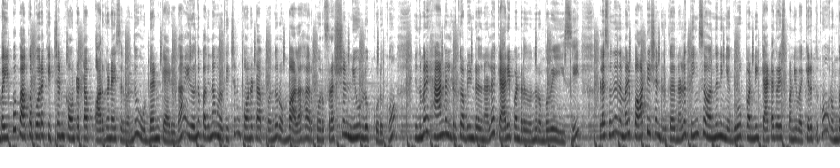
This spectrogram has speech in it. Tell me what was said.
நம்ம இப்போ பார்க்க போகிற கிச்சன் கவுண்டர் டாப் ஆர்கனைசர் வந்து உடன் கேடி தான். இது வந்து பார்த்திங்கன்னா உங்களுக்கு கிச்சன் கவுண்டர் டாப் வந்து ரொம்ப அழகாக இருக்கும். ஒரு ஃப்ரெஷ் அண்ட் நியூ லுக் கொடுக்கும். இந்த மாதிரி ஹேண்டில் இருக்குது அப்படின்றதுனால கேரி பண்ணுறது வந்து ரொம்பவே ஈஸி ப்ளஸ் வந்து இந்த மாதிரி பார்ட்டிஷன் இருக்கிறதுனால திங்ஸை வந்து நீங்கள் குரூப் பண்ணி கேட்டகரைஸ் பண்ணி வைக்கிறதுக்கும் ரொம்ப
